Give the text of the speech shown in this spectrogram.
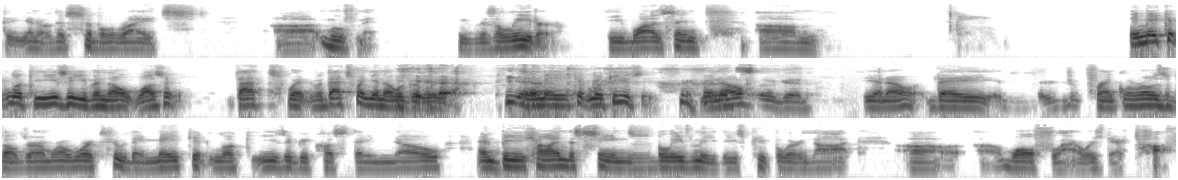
the you know the civil rights movement he was a leader. He wasn't. Um, they make it look easy, even though it wasn't. That's when. That's when you know a good leader. Yeah. They make it look easy. You know. so good. You know they. Franklin Roosevelt during World War II. They make it look easy because they know. And behind the scenes, believe me, these people are not uh, uh, wallflowers. They're tough,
